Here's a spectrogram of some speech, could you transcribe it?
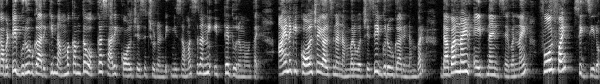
కాబట్టి గురువు గారికి నమ్మకంతో ఒక్కసారి కాల్ చేసి చూడండి. మీ సమస్యలన్నీ ఇట్టే దూరం అవుతాయి. ఆయనకి కాల్ చేయాల్సిన నంబర్ వచ్చేసి గురువు గారి number double nine eight nine seven nine four five six zero.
